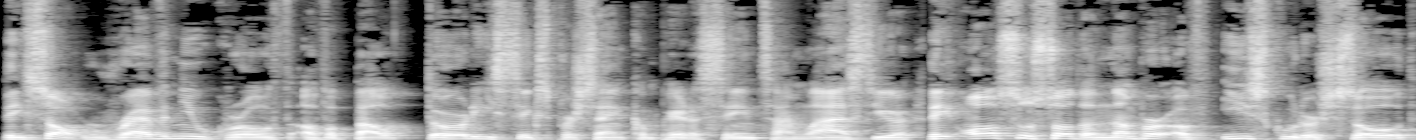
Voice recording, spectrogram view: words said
they saw revenue growth of about 36% compared to same time last year. They also saw the number of e-scooters sold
